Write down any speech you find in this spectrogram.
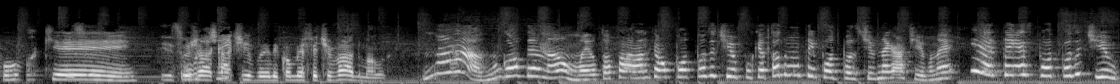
Porque. isso O já time- cativa ele como efetivado, maluco? Ah, não gosto dele não, mas eu tô falando que é um ponto positivo, porque todo mundo tem ponto positivo e negativo, né? E ele tem esse ponto positivo.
